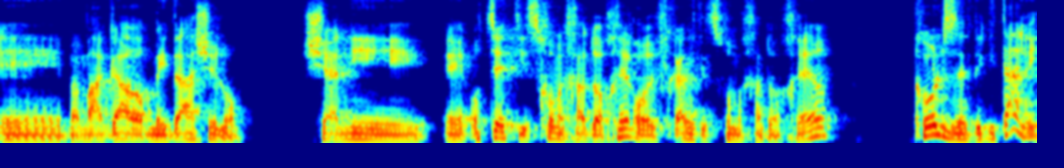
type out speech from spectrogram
אה, במאגר מידע שלו, שאני אה, הוצאתי סכום אחד או אחר, או הפקדתי סכום אחד או אחר, כל זה דיגיטלי,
